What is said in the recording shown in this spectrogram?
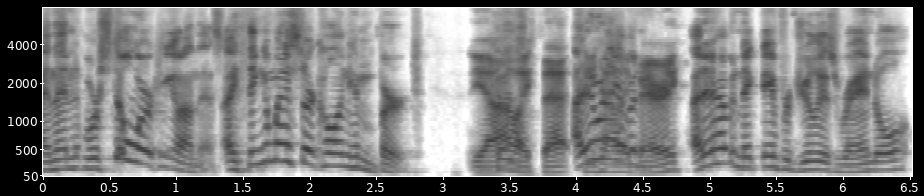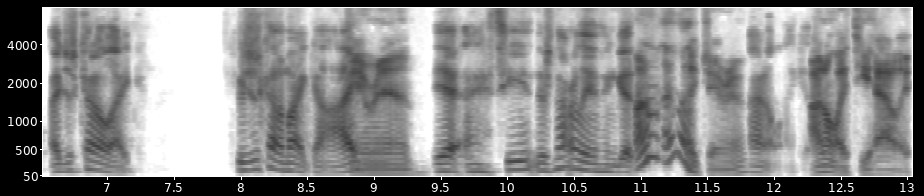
And then we're still working on this. I think I'm going to start calling him Bert. Yeah, I like that. I didn't really have a-. I didn't have a nickname for Julius Randle. I just kind of like, was just kind of my guy. J Ran. Yeah. See, there's not really anything good. I don't. I like J Ran. I don't like it. I don't like T. Halle.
